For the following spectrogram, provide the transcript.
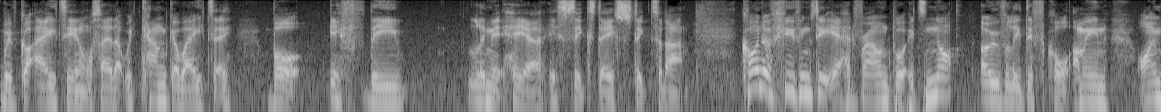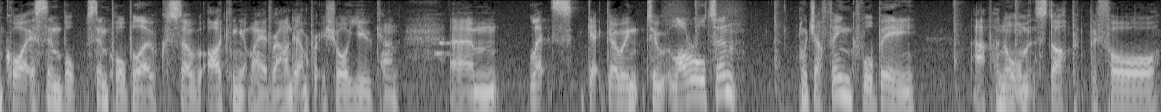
we've got 80, and it'll say that we can go 80. But if the limit here is 60, stick to that kind of a few things to get your head around, but it's not overly difficult. I mean, I'm quite a simple simple bloke, so I can get my head around it. I'm pretty sure you can. Um, let's get going to Laurelton, which I think will be our penultimate stop before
